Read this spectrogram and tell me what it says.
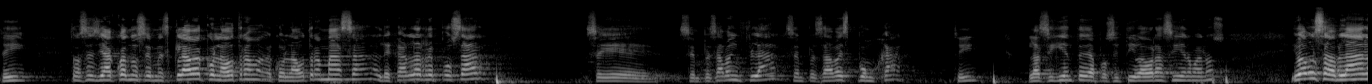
¿sí? Entonces ya cuando se mezclaba con la otra, con la otra masa, al dejarla reposar, se, se empezaba a inflar, se empezaba a esponjar, ¿sí? La siguiente diapositiva, ahora sí, hermanos. Y vamos a hablar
